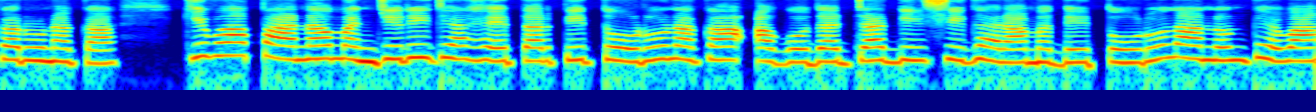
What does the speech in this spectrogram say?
करू नका किंवा पानं मंजिरी जी आहे तर ती तोडू नका. अगोदरच्या दिवशी घरामध्ये तोडून आणून ठेवा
